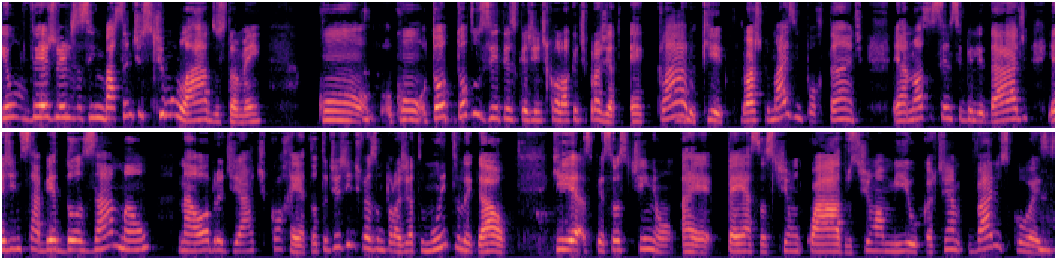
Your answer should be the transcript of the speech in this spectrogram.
eu vejo eles, assim, bastante estimulados também com, com to, todos os itens que a gente coloca de projeto. É claro que eu acho que o mais importante é a nossa sensibilidade e a gente saber dosar a mão na obra de arte correta. Outro dia a gente fez um projeto muito legal que as pessoas tinham é, peças, tinham quadros, tinham amilcar, tinha várias coisas.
